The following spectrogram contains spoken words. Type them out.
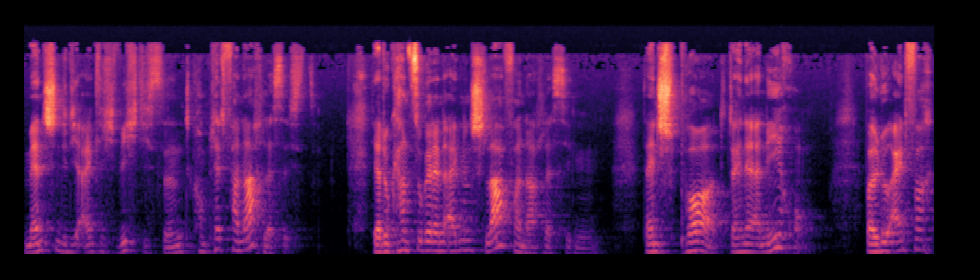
Menschen, die dir eigentlich wichtig sind, komplett vernachlässigst. Ja, du kannst sogar deinen eigenen Schlaf vernachlässigen, deinen Sport, deine Ernährung weil du einfach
